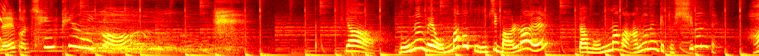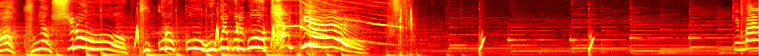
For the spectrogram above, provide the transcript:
내가 창피한가? 야, 너는 왜 엄마 보고 오지 말라 해? 난 엄마가 안 오는 게 더 싫은데. 아, 그냥 싫어. 부끄럽고 오글거리고 창피해. 김발란,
